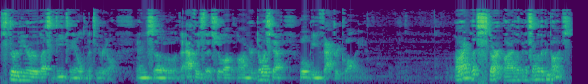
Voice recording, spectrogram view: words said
sturdier, less detailed material. And so the athletes that show up on your doorstep will be factory quality. All right, let's start by looking at some of the components.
